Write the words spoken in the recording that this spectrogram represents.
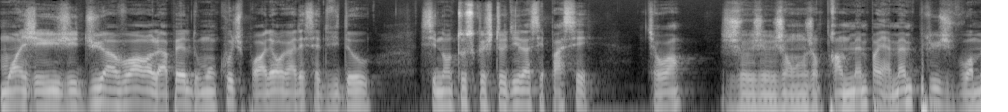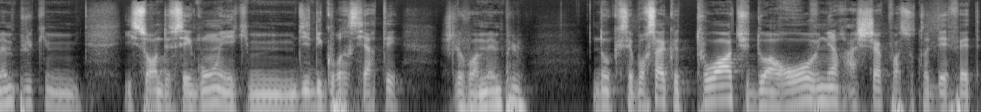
Moi, j'ai j'ai dû avoir l'appel de mon coach pour aller regarder cette vidéo. Sinon, tout ce que je te dis là, c'est passé. Tu vois? Je j'en j'en prends même pas. Il y a même plus je vois même plus qu'il sort de ses gonds et qu'il me dit des grossièretés je le vois même plus. Donc c'est pour ça que toi tu dois revenir à chaque fois sur tes défaites.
